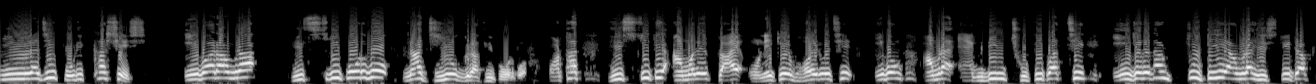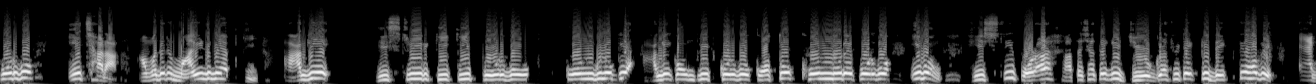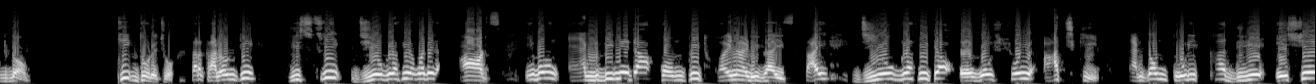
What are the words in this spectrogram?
ইংরাজি পরীক্ষা শেষ, এবার আমরা হিস্ট্রি পড়ব না জিওগ্রাফি পড়ব? অর্থাৎ হিস্ট্রিতে আমাদের প্রায় অনেকের ভয় রয়েছে এবং আমরা একদিন ছুটি পাচ্ছি, এই জন্য তার চুটিয়ে আমরা হিস্ট্রিটা পড়ব। এছাড়া আমাদের মাইন্ড ম্যাপ কি? আগে হিস্ট্রির কি কি পড়ব? কোনগুলোকে আগে কমপ্লিট করব? কতক্ষণ ধরে পড়ব? এবং হিস্ট্রি পড়ার সাথে সাথে কি জিওগ্রাফিটা একটু দেখতে হবে? একদম। ঠিক ধরেছ। তার কারণ কি? হিস্ট্রি জিওগ্রাফি আমাদের আর্টস এবং একদিনে এটা কমপ্লিট হয় না রিভাইজ তাই জিওগ্রাফিটা অবশ্যই আজকে একদম পরীক্ষা দিয়ে এসে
